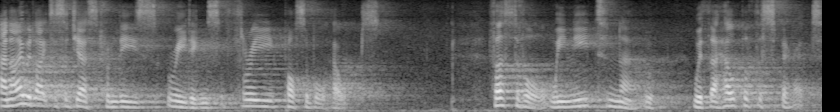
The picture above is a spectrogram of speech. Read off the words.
And I would like to suggest from these readings three possible helps. First of all, we need to know, with the help of the Spirit,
